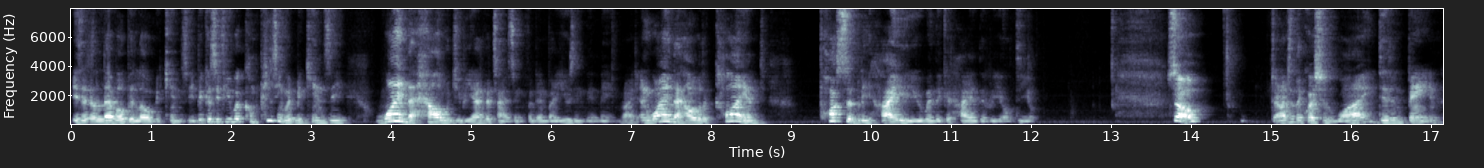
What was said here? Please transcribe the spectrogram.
is at a level below McKinsey. Because if you were competing with McKinsey, why in the hell would you be advertising for them by using their name, right? And why in the hell would a client possibly hire you when they could hire the real deal. So, to answer the question, why didn't Bain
